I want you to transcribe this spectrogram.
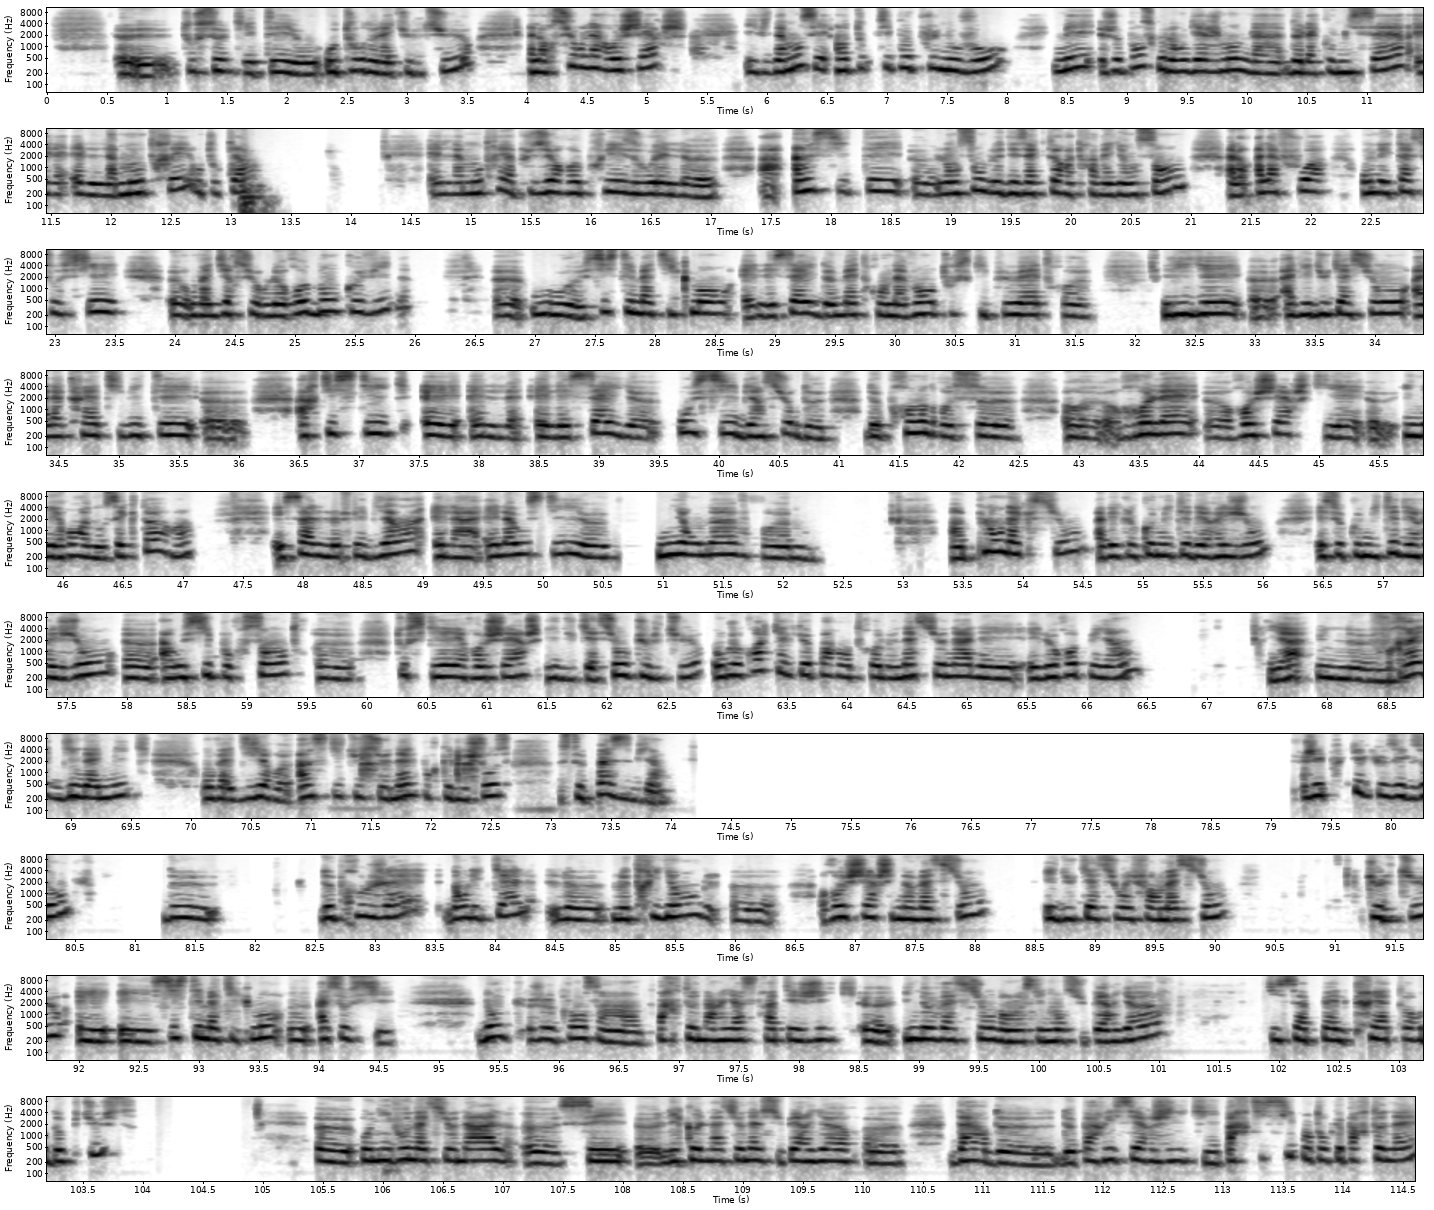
tous ceux qui étaient autour de la culture. Alors, sur la recherche, évidemment, c'est un tout petit peu plus nouveau mais je pense que l'engagement de la, commissaire, elle l'a montré en tout cas, elle l'a montré à plusieurs reprises où elle euh, a incité euh, l'ensemble des acteurs à travailler ensemble. Alors, à la fois, on est associé, euh, on va dire, sur le rebond Covid, où systématiquement, elle essaye de mettre en avant tout ce qui peut être liées euh, à l'éducation, à la créativité euh, artistique et elle, elle essaye euh, aussi bien sûr de, prendre ce relais recherche qui est inhérent à nos secteurs. Hein. Et ça, elle le fait bien. Elle a aussi mis en œuvre un plan d'action avec le comité des régions. Et ce comité des régions euh, a aussi pour centre euh, tout ce qui est recherche, éducation, culture. Donc je crois que quelque part entre le national et, l'européen, il y a une vraie dynamique, on va dire, institutionnelle pour que les choses se passent bien. J'ai pris quelques exemples de, de projets dans lesquels le, triangle euh, recherche, innovation, éducation et formation, culture est, systématiquement euh, associé. Donc, je pense à un partenariat stratégique euh, innovation dans l'enseignement supérieur qui s'appelle Creator Doctus, euh, au niveau national, euh, c'est euh, l'École nationale supérieure d'art de, Paris-Cergy qui participe en tant que partenaire.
